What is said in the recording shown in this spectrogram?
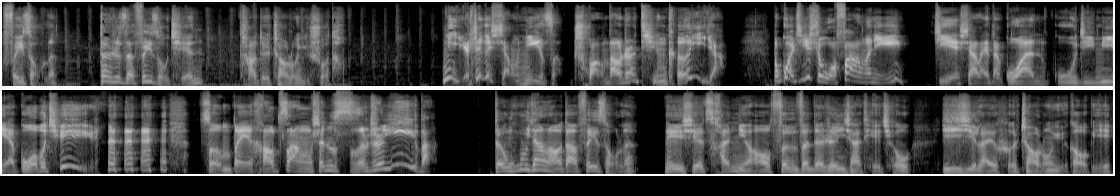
飞走了。但是在飞走前，他对赵荣宇说道：“你这个小妮子，闯到这儿挺可以呀。不过即使我放了你，接下来的关估计你也过不去。准备好葬身死之欲吧。”等乌鸦老大飞走了，那些残鸟纷纷的扔下铁球，一一来和赵荣宇告别，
